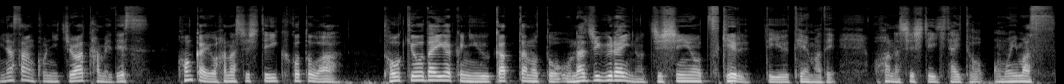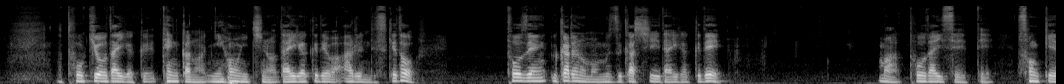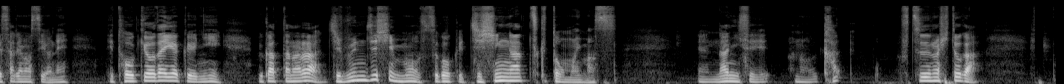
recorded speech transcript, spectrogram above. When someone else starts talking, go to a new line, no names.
皆さんこんにちは、ためです。今回お話ししていくことは、東京大学に受かったのと同じぐらいの自信をつけるっていうテーマでお話ししていきたいと思います。東京大学、天下の日本一の大学ではあるんですけど、当然受かるのも難しい大学で、まあ、東大生って尊敬されますよね。で、東京大学に受かったなら自分自身もすごく自信がつくと思います。何せ、あの、か、普通の人が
